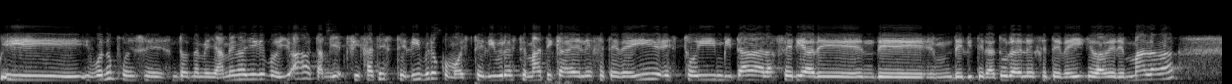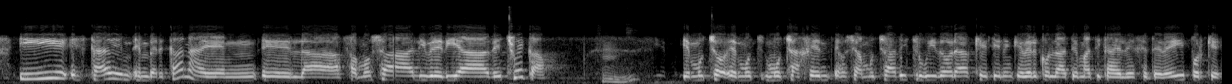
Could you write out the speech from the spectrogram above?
Y, bueno, pues eh, donde me llamen allí, que voy yo. Ah, también, fíjate, este libro, como este libro es temática LGTBI, estoy invitada a la feria de, de, literatura LGTBI que va a haber en Málaga y está en Bercana, en, la famosa librería de Chueca. Y en mucho, en mucha gente, o sea, muchas distribuidoras que tienen que ver con la temática LGTBI, porque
